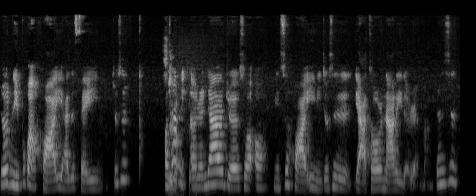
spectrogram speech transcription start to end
就是你不管华裔还是非裔，就是好像你呃人家会觉得说哦你是华裔，你就是亚洲哪里的人嘛，但是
